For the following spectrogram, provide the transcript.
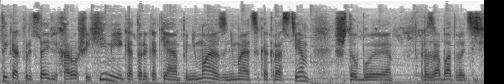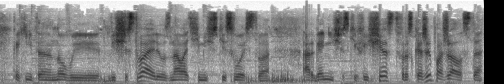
ты как представитель хорошей химии, который, как я понимаю, занимается как раз тем, чтобы разрабатывать какие-то новые вещества или узнавать химические свойства органических веществ, расскажи, пожалуйста,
